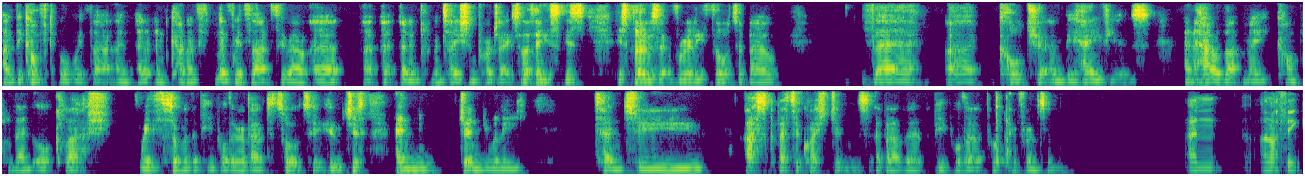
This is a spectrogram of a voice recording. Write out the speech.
and be comfortable with that and, and, and kind of live with that throughout a, a, an implementation project. So I think it's, it's, it's those that have really thought about their uh, culture and behaviours and how that may complement or clash with some of the people they're about to talk to who just and genuinely tend to ask better questions about the people that are put in front of them. And and I think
